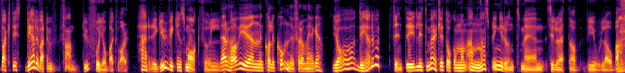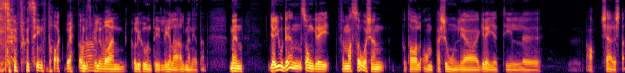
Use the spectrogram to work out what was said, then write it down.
faktiskt. Det hade varit en, fan du får jobba kvar. Herregud vilken smakfull. Där har vi ju en kollektion nu för Omega. Ja, det hade varit fint. Det är lite märkligt dock om någon annan springer runt med en silhuett av Viola och Bamse på sin bakboett. Om det Ja. skulle vara en kollektion till hela allmänheten. Men jag gjorde en sån grej för massa år sedan på tal om personliga grejer till eh, ja, käresta.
